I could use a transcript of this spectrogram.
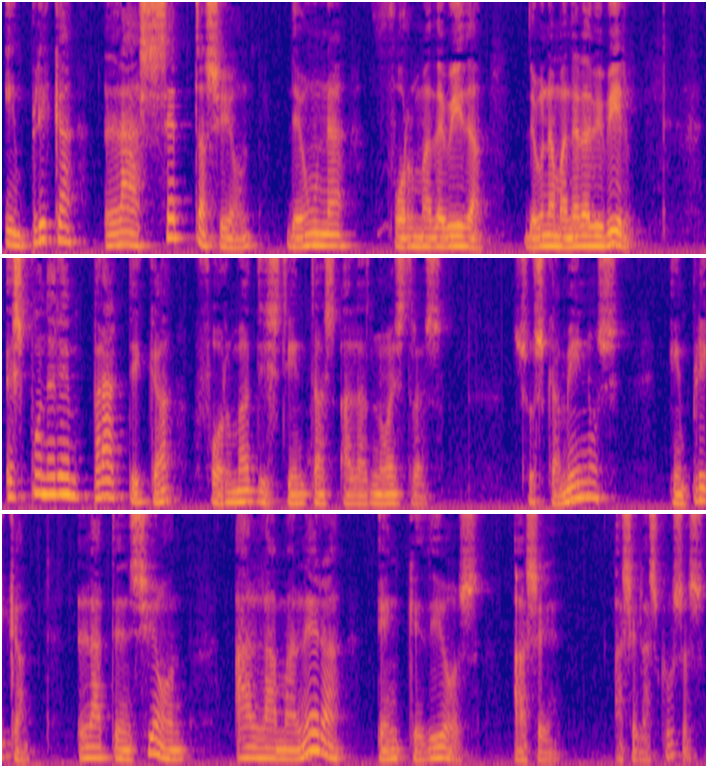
implica la aceptación de una forma de vida, de una manera de vivir. Es poner en práctica formas distintas a las nuestras. Sus caminos implica la atención a la manera en que Dios hace, hace las cosas.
